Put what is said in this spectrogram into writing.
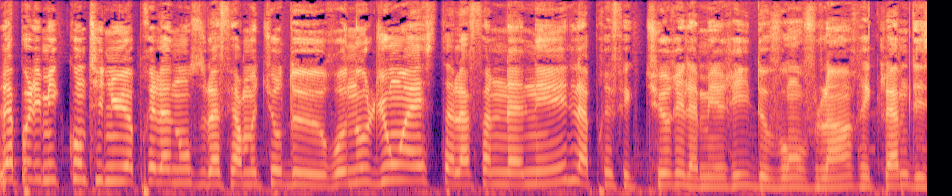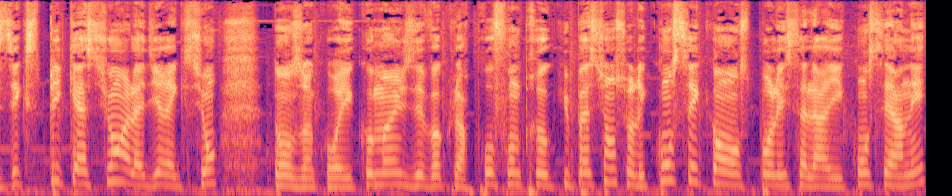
La polémique continue après l'annonce de la fermeture de Renault Lyon-Est à la fin de l'année. La préfecture et la mairie de Vaux-en-Velin réclament des explications à la direction. Dans un courrier commun, ils évoquent leur profonde préoccupation sur les conséquences pour les salariés concernés.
